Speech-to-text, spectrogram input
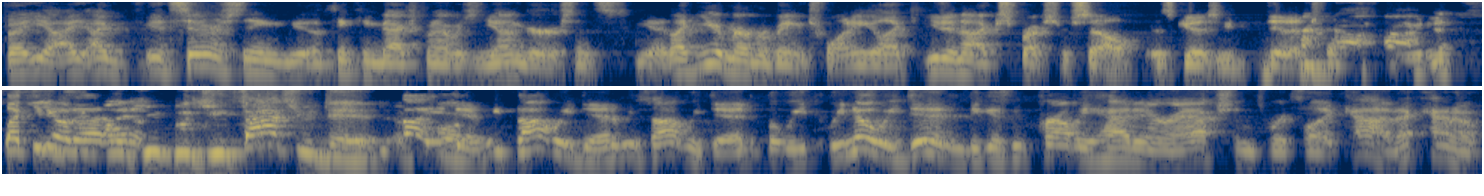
but yeah, I, I, it's interesting you know, thinking back to when I was younger. Since yeah, like you remember being twenty, like you did not express yourself as good as you did at twenty. like you know that, but you, but you thought you did. We thought you did. We thought we did. We thought we did, but we we know we didn't because we probably had interactions where it's like, God, that kind of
